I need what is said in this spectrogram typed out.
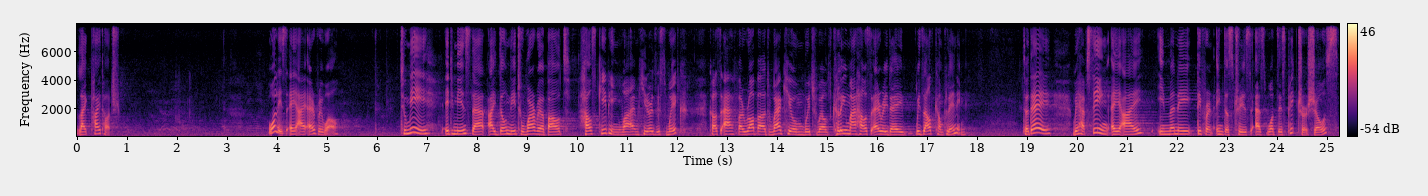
like PyTorch. What is AI everywhere? To me, it means that I don't need to worry about housekeeping while I'm here this week, because I have a robot vacuum which will clean my house every day without complaining. Today, we have seen AI in many different industries as what this picture shows.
